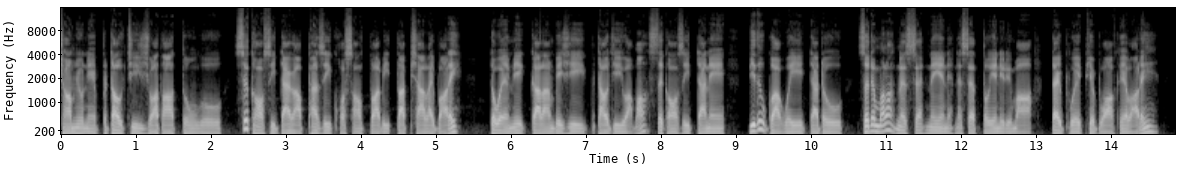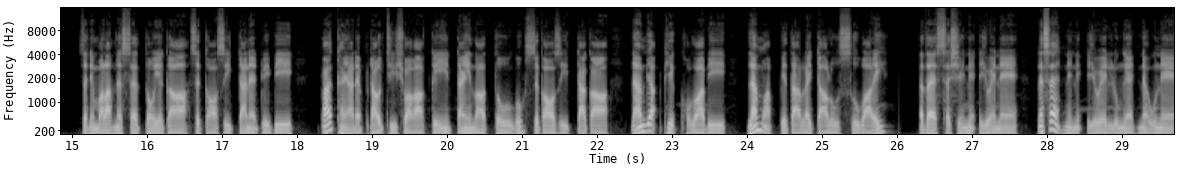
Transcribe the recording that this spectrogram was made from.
ချောင်းမျိုးနဲ့ပတောက်ကြီးရွာသား၃ကိုစစ်ကောင်စီတပ်ကဖမ်းဆီးခေါ်ဆောင်သွားပြီးတပ်ဖြာလိုက်ပါတယ်။တဝဲမြေကာလန်ဘေရှိပတောက်ကြီးရွာမှာစစ်ကောင်စီတပ်နဲ့ပြည်သူ့ကာကွယ်ရေးတပ်တို့စက်တင်ဘာလ22ရက်နဲ့23ရက်နေ့တွေမှာတိုက်ပွဲဖြစ်ပွားခဲ့ပါတယ်။စက်တင်ဘာလ23ရက်ကစစ်ကောင်စီတပ်နဲ့တွေ့ပြီးဖားခံရတဲ့ပတောက်ကြီးရွာကကရင်တိုင်းသား၃ကိုစစ်ကောင်စီတပ်ကလမ်းပြအဖြစ်ခေါ်သွားပြီးလမ်းမှာပစ်တာလိုက်တာလို့ဆိုပါတယ်။အသက်16နှစ်အရွယ်နဲ့ 22နှစ်အရွယ်လူငယ်2ဦးနဲ့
